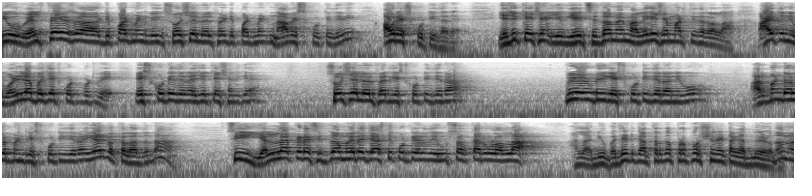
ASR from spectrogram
ನೀವು ವೆಲ್ಫೇರ್ ಡಿಪಾರ್ಟ್ಮೆಂಟ್ ಈಗ ಸೋಷಿಯಲ್ ವೆಲ್ಫೇರ್ ಡಿಪಾರ್ಟ್ಮೆಂಟ್ ನಾವೆಷ್ಟು ಕೊಟ್ಟಿದ್ದೀವಿ ಅವ್ರು ಎಷ್ಟು ಕೊಟ್ಟಿದ್ದಾರೆ. ಎಜುಕೇಷನ್ ಈಗ ಸಿದ್ದರಾಮಯ್ಯ ಅಲಿಗೇಷನ್ ಮಾಡ್ತಿದ್ದಾರಲ್ಲ ಆಯಿತು ನೀವು ಒಳ್ಳೆ ಬಜೆಟ್ ಕೊಟ್ಬಿಟ್ರಿ, ಎಷ್ಟು ಕೊಟ್ಟಿದ್ದೀರಾ ಎಜುಕೇಷನ್ಗೆ ಸೋಷಿಯಲ್ ವೆಲ್ಫೇರ್ಗೆ ಎಷ್ಟು ಕೊಟ್ಟಿದ್ದೀರಾ? ಪಿ ಡಬ್ಲ್ಯೂ ಡಿಗೆ ಎಷ್ಟು ಕೊಟ್ಟಿದ್ದೀರಾ ನೀವು? ಅರ್ಬನ್ ಡೆವಲಪ್ಮೆಂಟ್ಗೆ ಎಷ್ಟು ಕೊಟ್ಟಿದ್ದೀರಾ? ಹೇಳ್ಬೇಕಲ್ಲ ಅದನ್ನು. ಸಿ ಎಲ್ಲ ಕಡೆ ಸಿದ್ದರಾಮಯ್ಯ ಜಾಸ್ತಿ ಕೊಟ್ಟಿರೋದು ಇವ್ರ ಸರ್ಕಾರಗಳಲ್ಲ. ಅಲ್ಲ ನೀವು ಬಜೆಟ್ ಗಾತ್ರದ ಪ್ರಪೋರ್ಷನೇಟ್ ಆಗಿ ಅದನ್ನ ಹೇಳೋದು ನಾನು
